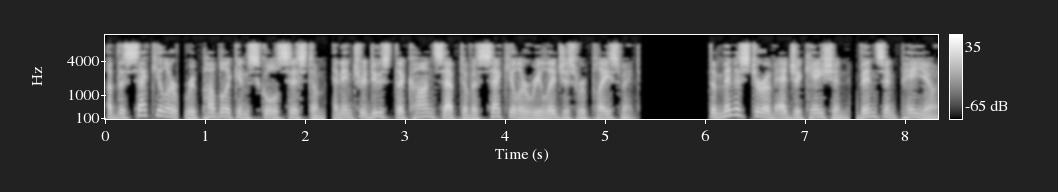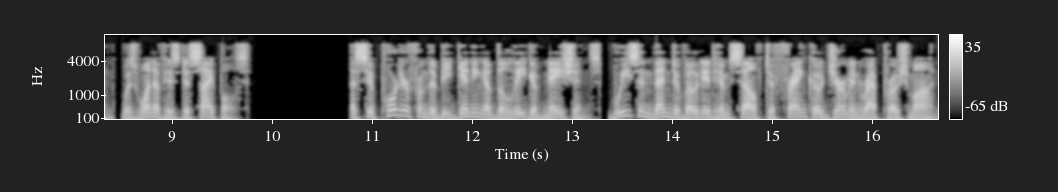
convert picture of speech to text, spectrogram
of the secular, republican school system, and introduced the concept of a secular religious replacement. The Minister of Education, Vincent Peillon, was one of his disciples. A supporter from the beginning of the League of Nations, Buisson then devoted himself to Franco-German rapprochement,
